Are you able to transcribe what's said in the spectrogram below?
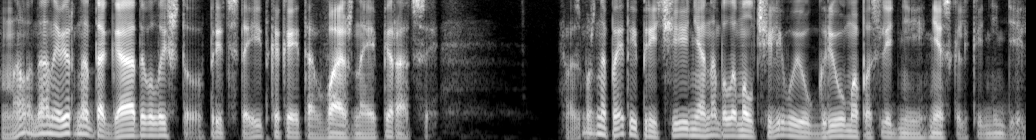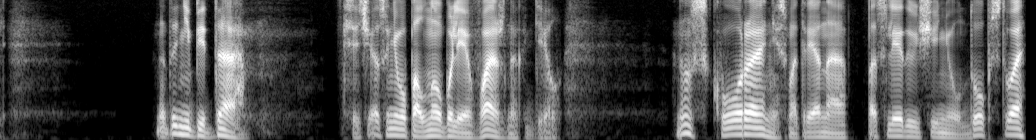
Но она, наверное, догадывалась, что предстоит какая-то важная операция. Возможно, по этой причине она была молчалива и угрюма последние несколько недель. Но это не беда. Сейчас у него полно более важных дел. Но скоро, несмотря на последующие неудобства,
